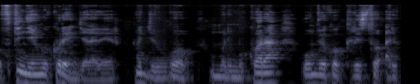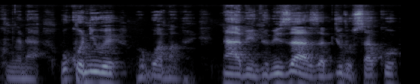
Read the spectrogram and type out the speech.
Ufite ingingo ikurengera rero. Ntugire ubwoba. Umurimo ukora wumve ko kirisito ari kumwe nawe kuko ni we waguhamagaye. Nta bintu bizaza by'urusaku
